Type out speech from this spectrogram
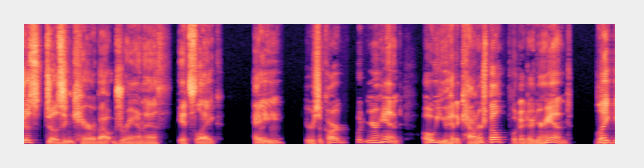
just doesn't care about Drannith. It's like, hey, Mhm. here's a card, put it in your hand. Oh, you hit a counter spell, put it in your hand. Like,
